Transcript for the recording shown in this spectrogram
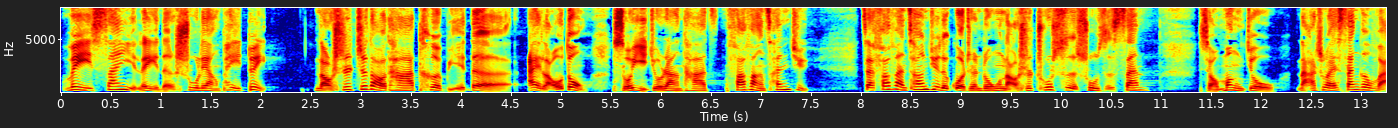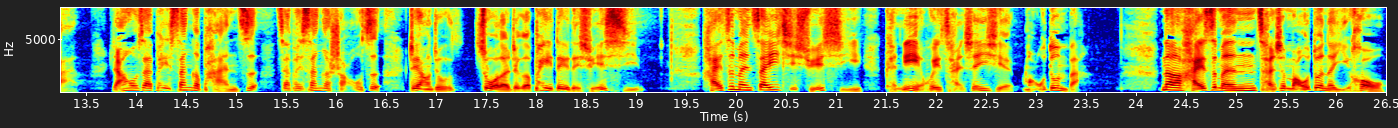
为三以内的数量配对。老师知道他特别的爱劳动，所以就让他发放餐具。在发放餐具的过程中，老师出示数字三，小梦就拿出来三个碗，然后再配三个盘子，再配三个勺子，这样就做了这个配对的学习。孩子们在一起学习，肯定也会产生一些矛盾吧。那孩子们产生矛盾了以后，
